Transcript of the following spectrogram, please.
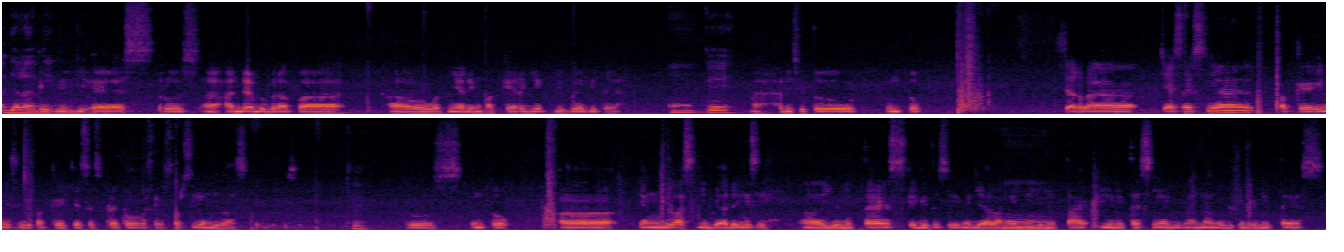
Ada lagi. VJS, terus uh, ada beberapa uh, webnya yang pakai React juga gitu ya. Oke. Okay. Nah habis itu untuk cara CSS-nya pakai ini sih pakai CSS preprocessor sih yang jelas kayak gitu sih. Oke. Okay. Terus untuk uh, yang jelas juga ada ini sih uh, unit test kayak gitu sih ngejalanin oh. unit unit testnya gimana ngebikin unit test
